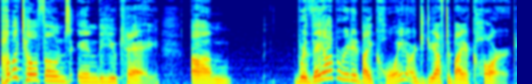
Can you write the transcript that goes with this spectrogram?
public telephones in the UK, um, were they operated by coin or did you have to buy a card?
